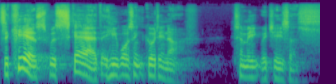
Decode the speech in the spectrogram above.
Zacchaeus was scared that he wasn't good enough to meet with Jesus.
